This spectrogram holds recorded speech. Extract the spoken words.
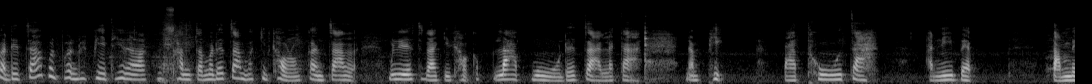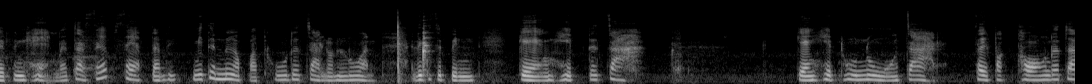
วัสดีจ้าเพื่อนๆพี่ๆที่น่ารักทุกท่านจะมาได้จ้ามากินข้าวน้องกันจ้าละมื่อนี้จะได้กินข้าวกับลาบหมูเด้อจ้าแล้วก็น้ำพริกปลาทูจ้าอันนี้แบบตำแบบแห้งๆนะจ้าแซ่บๆแต่มีแต่เนื้อปลาทูเด้อจ้าล้วนๆอันนี้ก็จะเป็นแกงเห็ดเด้อจ้าแกงเห็ดหูหนูจ้าใส่ฟักทองเด้อจ้า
